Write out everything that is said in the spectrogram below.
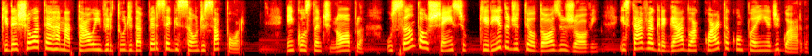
que deixou a terra natal em virtude da perseguição de Sapor. Em Constantinopla, o santo Auxêncio, querido de Teodósio Jovem, estava agregado à quarta companhia de guarda.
